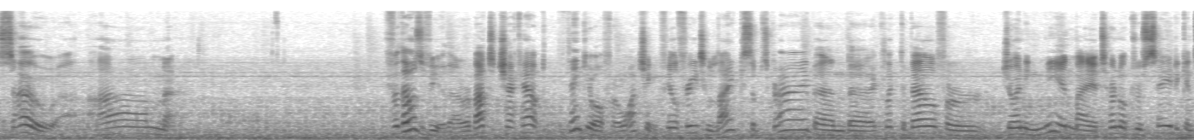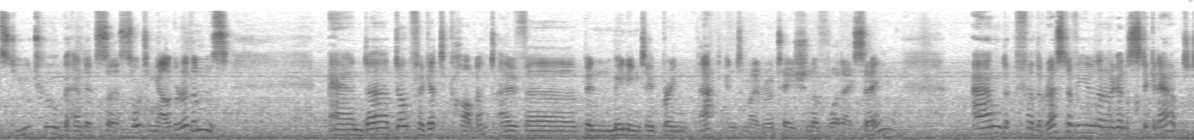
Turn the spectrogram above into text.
So, um, for those of you that are about to check out, thank you all for watching. Feel free to like, subscribe, and uh, click the bell for joining me in my eternal crusade against YouTube and its uh, sorting algorithms. And uh, don't forget to comment. I've uh, been meaning to bring that into my rotation of what I say. And for the rest of you that are going to stick it out,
